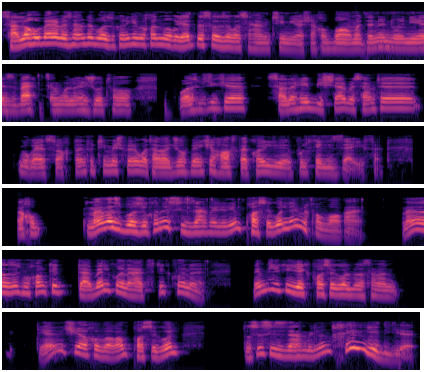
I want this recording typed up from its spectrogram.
صلاح بره به سمت بازیکنی که می‌خواد موقعیت بسازه واسه هم تیمیاش خب با آمدن نونیز و احتمالا ژوتا باعث میشه که صلاح بیشتر به سمت موقعیت ساختن تو تیمش بره با توجه به اینکه هافبک های لیورپول خیلی ضعیفن. و خب من از بازیکن 13 میلیونی پاس گل نمی‌خوام واقعا. من ازش می‌خوام که دبل کنه هتریک کنه. نمیشه که یک پاس گل مثلا یعنی چی آخه؟ واقعا پاس گل دو 13 میلیون خیلی دیگه.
